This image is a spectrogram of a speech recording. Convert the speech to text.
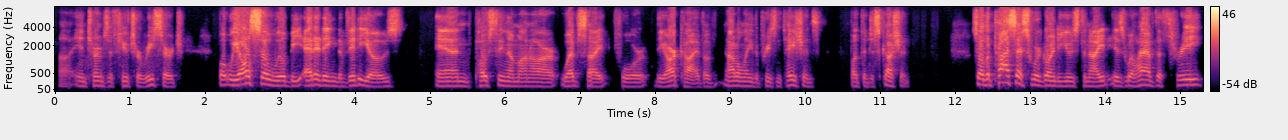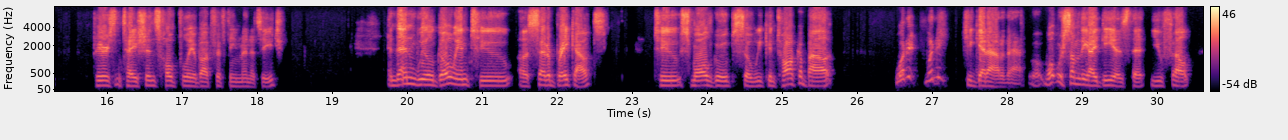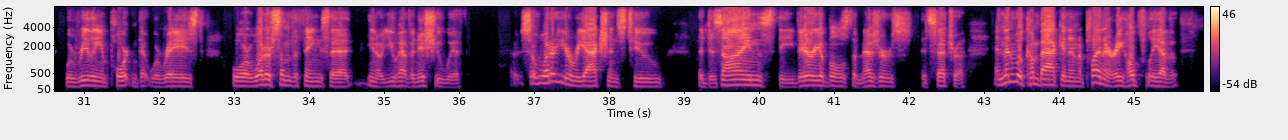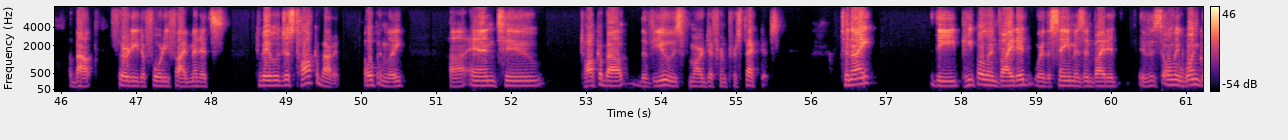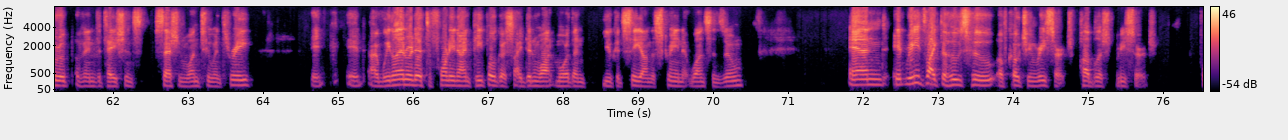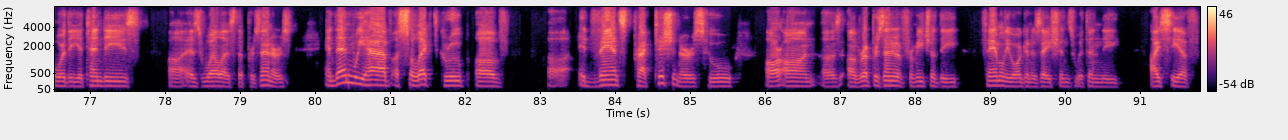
uh, in terms of future research. But we also will be editing the videos and posting them on our website for the archive of not only the presentations, but the discussion. So the process we're going to use tonight is we'll have the three presentations, hopefully about 15 minutes each. And then we'll go into a set of breakouts to small groups so we can talk about what did, what did you get out of that? What were some of the ideas that you felt were really important that were raised? Or what are some of the things that you know you have an issue with? So what are your reactions to the designs, the variables, the measures, etc. And then we'll come back and in a plenary, hopefully have about 30 to 45 minutes to be able to just talk about it openly uh, and to talk about the views from our different perspectives. Tonight, the people invited were the same as invited. It was only one group of invitations, session one, two, and three. It, it, uh, we limited it to 49 people because I didn't want more than you could see on the screen at once in Zoom. And it reads like the who's who of coaching research, published research for the attendees uh, as well as the presenters. And then we have a select group of uh, advanced practitioners who are on a, a, representative from each of the family organizations within the ICF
